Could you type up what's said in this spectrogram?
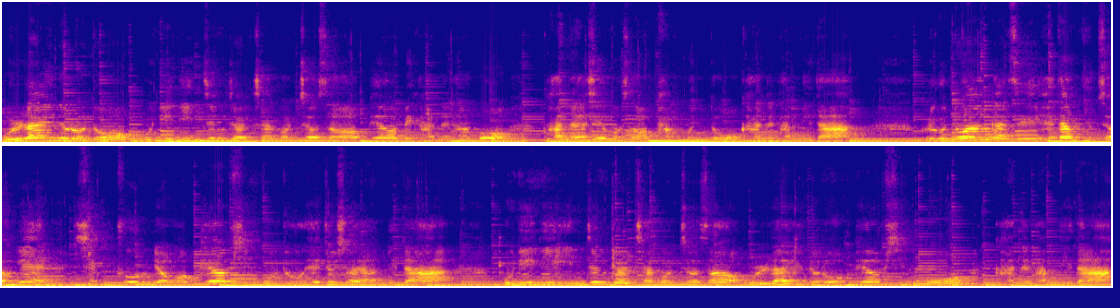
온라인으로도 본인 인증 절차 거쳐서 폐업이 가능하고 관할 세무서 방문도 가능합니다. 그리고 또 한 가지 해당 구청에 식품 영업 폐업 신고도 해주셔야 합니다. 본인이 인증 절차 거쳐서 온라인으로 폐업 신고 가능합니다.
